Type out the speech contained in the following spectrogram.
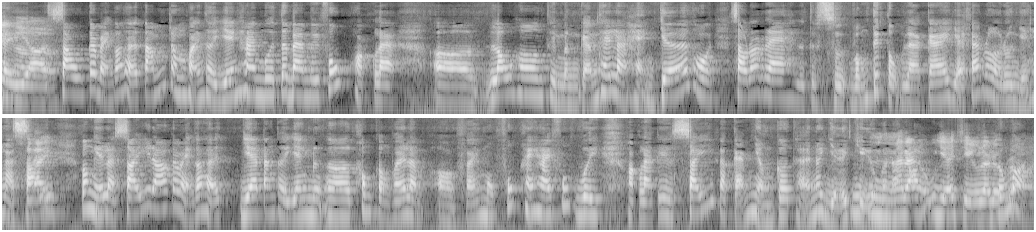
thì uh, sau các bạn có thể tắm trong khoảng thời gian 20 tới 30 phút hoặc là uh, lâu hơn thì mình cảm thấy là hạn chế thôi sau đó ra thì thực sự vẫn tiếp tục là cái giải pháp rất là đơn giản là sấy có nghĩa là sấy đó các bạn có thể gia tăng thời gian uh, không cần phải là uh, phải một phút hay hai phút vi hoặc là cái sấy và cảm nhận cơ thể nó dễ chịu ừ, và nó đã đủ dễ chịu là được đúng rồi. rồi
